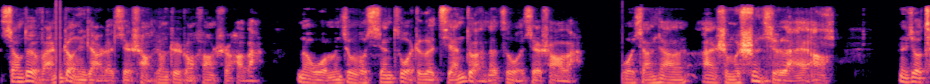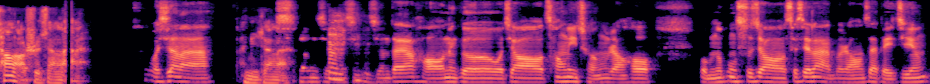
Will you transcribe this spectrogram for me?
相对完整一点的介绍，用这种方式，好吧？那我们就先做这个简短的自我介绍吧。我想想按什么顺序来啊？那就苍老师先来，我先来啊，你先来。行行行行，大家好，那个我叫苍立成，然后。我们的公司叫 CC Lab，然后在北京，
